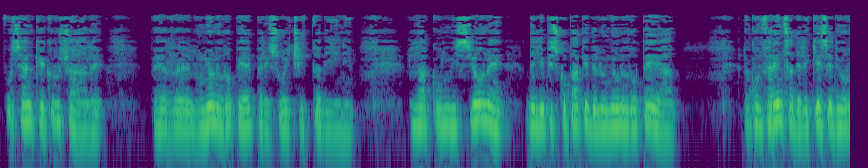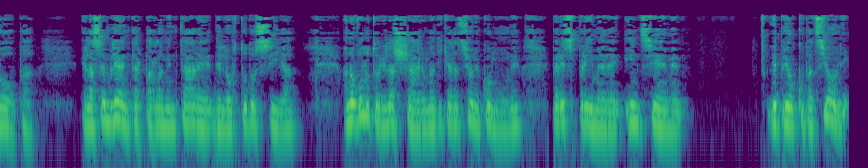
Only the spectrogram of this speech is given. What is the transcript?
forse anche cruciale per l'Unione Europea e per i suoi cittadini. La Commissione degli Episcopati dell'Unione Europea, la Conferenza delle Chiese d'Europa e l'Assemblea interparlamentare dell'Ortodossia hanno voluto rilasciare una dichiarazione comune per esprimere insieme le preoccupazioni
